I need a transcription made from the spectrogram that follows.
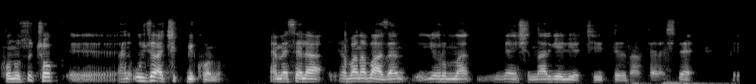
konusu çok e, hani ucu açık bir konu. Ya mesela bana bazen yorumlar, mentionlar geliyor Twitter'dan falan işte e,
